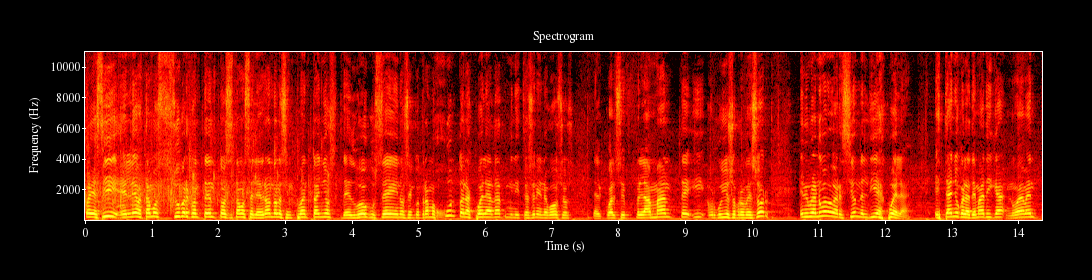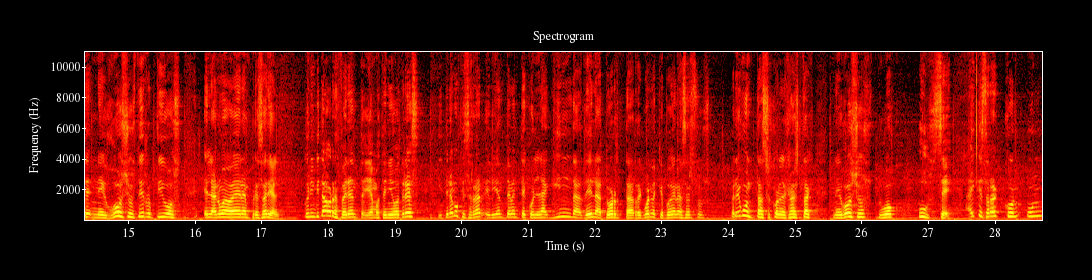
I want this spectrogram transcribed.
Oye, sí, el Leo, estamos súper contentos. Estamos celebrando los 50 años de Duo QC y nos encontramos junto a la Escuela de Administración y Negocios, del cual soy flamante y orgulloso profesor, en una nueva versión del Día Escuela. Este año con la temática, nuevamente, negocios disruptivos en la nueva era empresarial. Con invitados referentes, ya hemos tenido tres, y tenemos que cerrar, evidentemente, con la guinda de la torta. Recuerden que pueden hacer sus preguntas con el hashtag negocios Duoc UC. Hay que cerrar con un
